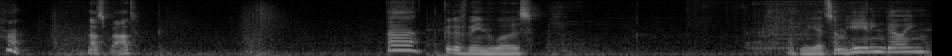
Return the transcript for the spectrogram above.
Huh. That's bad. Ah, could have been worse. Let me get some healing going.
